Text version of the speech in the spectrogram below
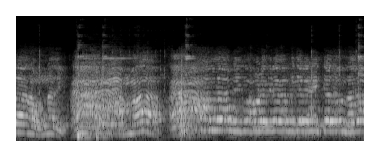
సంతానం ఉన్నది. అమ్మా అల్లా నీకు అడవిల జలవించలు ఉన్నదా?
